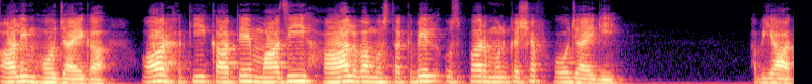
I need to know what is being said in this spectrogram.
عالم ہو جائے گا اور حقیقات ماضی، حال و مستقبل اس پر منکشف ہو جائے گی۔ ابیات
